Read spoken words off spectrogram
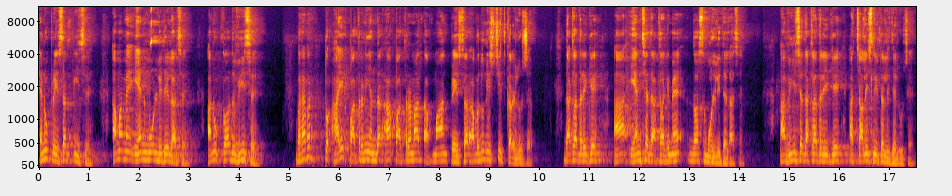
એનું પ્રેશર પી છે. આમાં મેં એન મોલ લીધેલા છે. આનું કદ વી છે. બરાબર? તો આ એક પાત્રની અંદર આ પાત્રમાં તાપમાન, પ્રેશર આ બધું નિશ્ચિત કરેલું છે. દાખલા તરીકે આ એન છે દાખલા કે મેં દસ મોલ લીધેલા છે. આ વી છે દાખલા તરીકે આ ચાલીસ લીટર લીધેલું છે.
